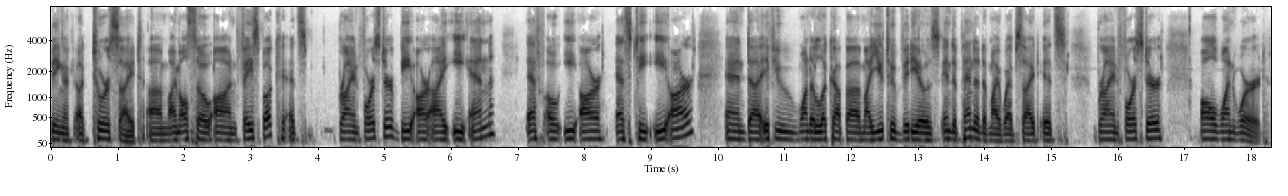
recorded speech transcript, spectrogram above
being a, a, tour site. Um, I'm also on Facebook. It's Brien Foerster, B R I E N F O E R S T E R. And uh, if you want to look up uh, my YouTube videos independent of my website, it's Brien Foerster, all one word.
